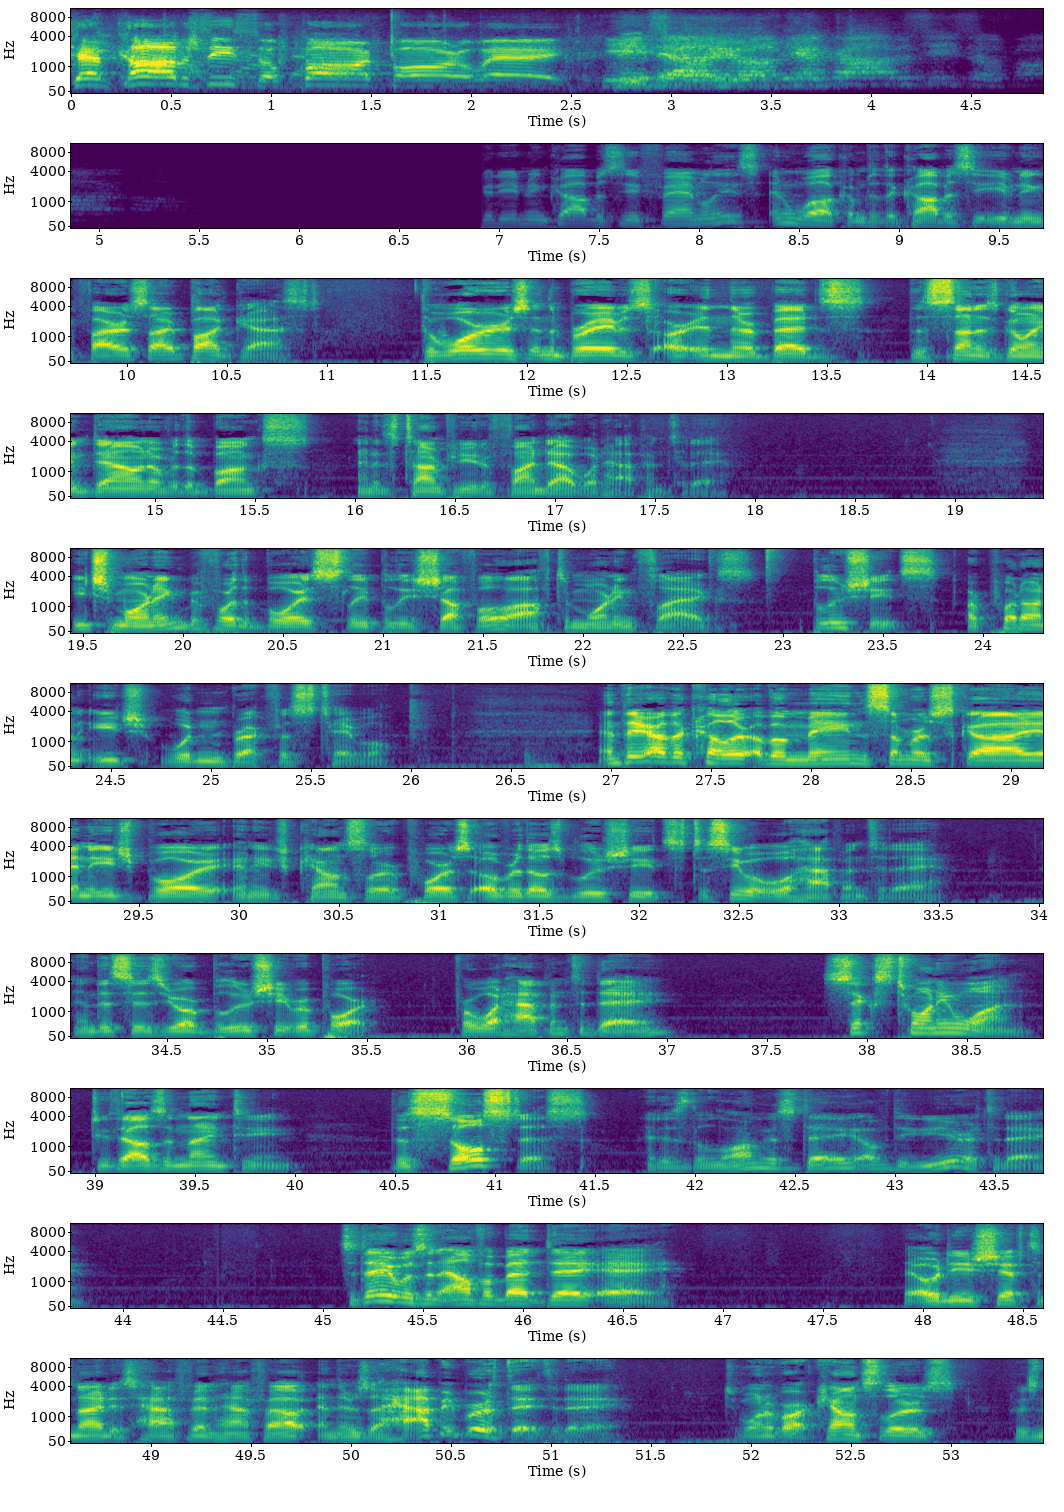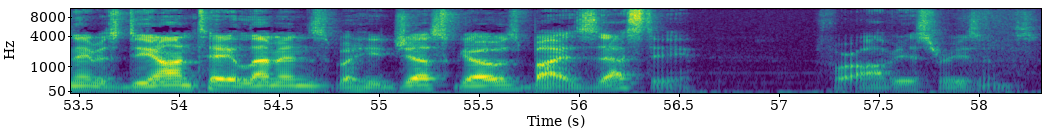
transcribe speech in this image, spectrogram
Camp Cobbossee so far, far away. He'd tell you of Camp Cobbossee so far. Good evening, Cobbossee families, and welcome to the Cobbossee Evening Fireside Podcast. The Warriors and the Braves are in their beds, the sun is going down over the bunks, and it's time for you to find out what happened today. Each morning, before the boys sleepily shuffle off to morning flags, blue sheets are put on each wooden breakfast table. And they are the color of a Maine summer sky, and each boy and each counselor pores over those blue sheets to see what will happen today. And this is your blue sheet report for what happened today, 621, 2019, the solstice. It is the longest day of the year today. Today was an alphabet day A. The OD shift tonight is half in, half out, and there's a happy birthday today to one of our counselors whose name is Deontay Lemons, but he just goes by Zesty for obvious reasons.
